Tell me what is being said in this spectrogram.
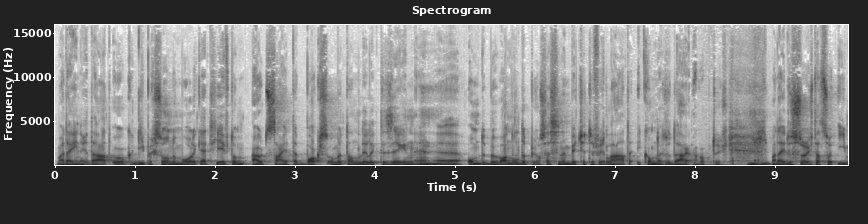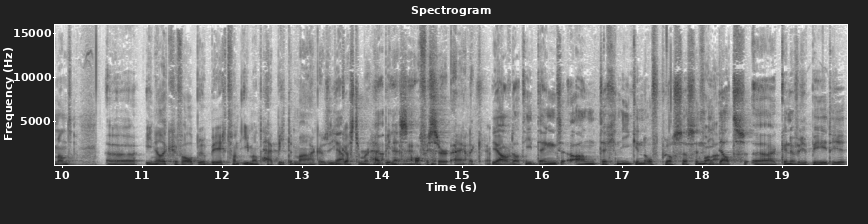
Maar dat je inderdaad ook die persoon de mogelijkheid geeft om outside the box, om het dan lelijk te zeggen, hè, eh, om de bewandelde processen een beetje te verlaten. Ik kom daar zo dadelijk nog op terug. Maar dat je dus zorgt dat zo iemand eh, in elk geval probeert van iemand happy te maken. Dus die Ja. customer happiness Ja, officer eigenlijk. hè. Ja, of dat hij denkt aan technieken of processen die Voilà. dat eh, kunnen verbeteren.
